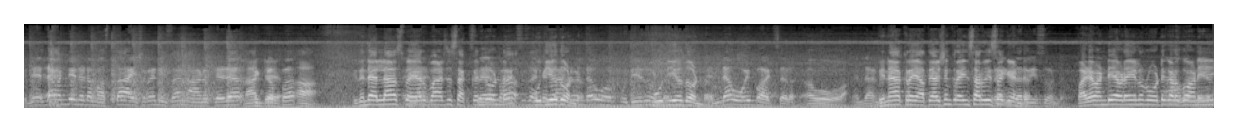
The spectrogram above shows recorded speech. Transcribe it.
പിന്നെ എല്ലാ വണ്ടിയും ഉണ്ട് മസ്ത ഐശ്വര്യ നിസാൻ ഇതിന്റെ എല്ലാ സ്പെയർ പാർട്സ് സെക്കൻഡും ഉണ്ട് പുതിയതും ഉണ്ട്. പുതിയതും ഉണ്ട്. എല്ലാം ഓയി പിന്നെ അത്യാവശ്യം ക്രെയിൻ സർവീസ് ഒക്കെ ഉണ്ട്. പഴയ വണ്ടി എവിടെയെങ്കിലും റോട്ടിൽ കിടക്കുവാണെങ്കിൽ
